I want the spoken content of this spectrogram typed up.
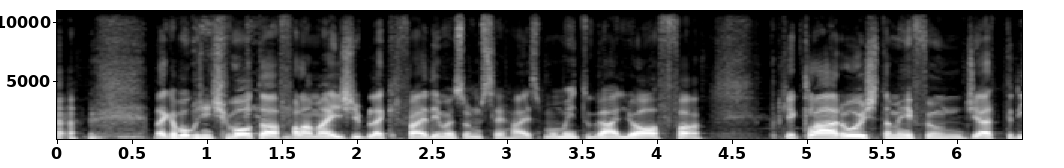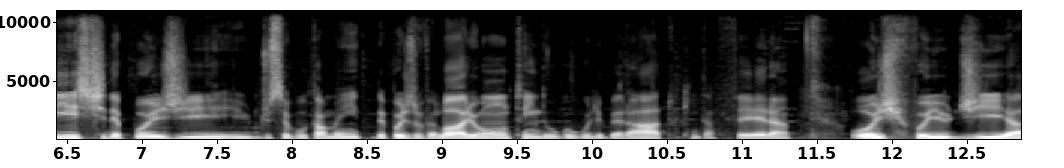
Daqui a pouco a gente volta a falar mais de Black Friday, mas vamos encerrar esse momento galhofa. Porque, claro, hoje também foi um dia triste depois de, de sepultamento, depois do velório, ontem, do Gugu Liberato, quinta-feira. Hoje foi o dia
